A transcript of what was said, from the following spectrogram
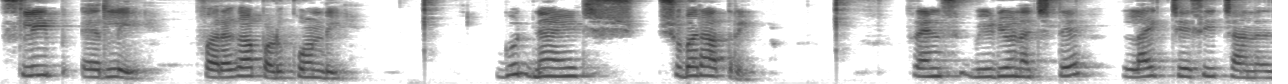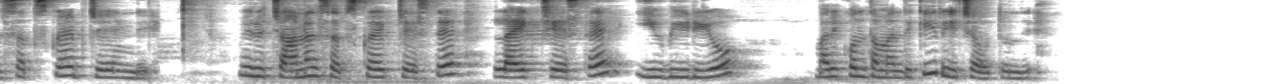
స్లీప్ ఎర్లీ త్వరగా పడుకోండి. గుడ్ నైట్ శుభరాత్రి. ఫ్రెండ్స్ వీడియో నచ్చితే లైక్ చేసి ఛానల్ సబ్స్క్రైబ్ చేయండి. మీరు ఛానల్ సబ్స్క్రైబ్ చేస్తే లైక్ చేస్తే ఈ వీడియో మరికొంతమందికి రీచ్ అవుతుంది.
